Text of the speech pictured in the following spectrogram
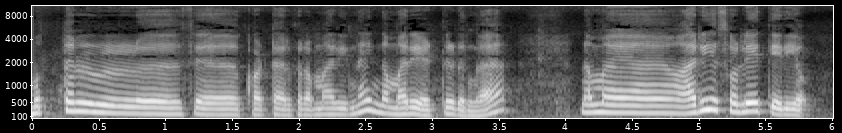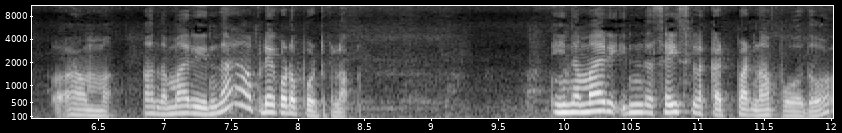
முத்தல் கொட்டை இருக்கிற மாதிரி இருந்தால் இந்த மாதிரி எடுத்துடுங்க. நம்ம அரிய சொல்லியே தெரியும். ஆமாம் அந்த மாதிரி இருந்தால் அப்படியே கூட போட்டுக்கலாம். இந்த மாதிரி இந்த சைஸில் கட் பண்ணால் போதும்.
